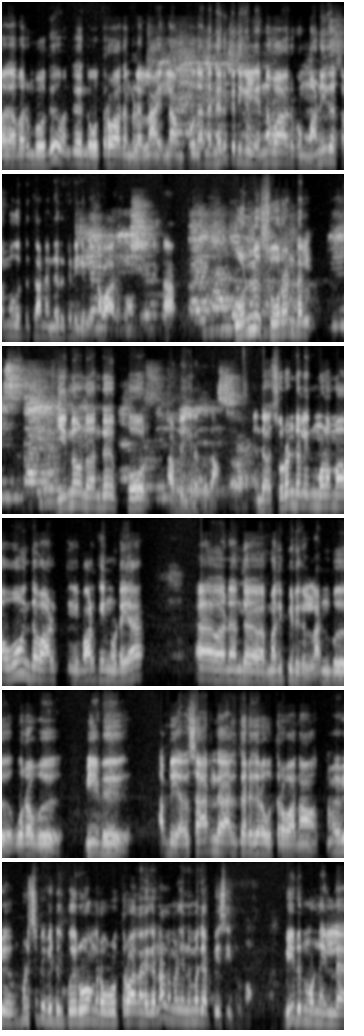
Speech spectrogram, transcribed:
வ- வரும்போது வந்து இந்த உத்தரவாதங்கள் எல்லாம் இல்லாமல் போகுது. அந்த நெருக்கடிகள் என்னவா இருக்கும்? மனித சமூகத்துக்கான நெருக்கடிகள் என்னவா இருக்கும் அப்படின்னா ஒன்று சுரண்டல் இன்னொன்று வந்து போர் அப்படிங்கிறது தான். இந்த சுரண்டலின் மூலமாகவும் இந்த வாழ்க்கை வாழ்க்கையினுடைய அந்த மதிப்பீடுகள் அன்பு உறவு வீடு அப்படி அது சார்ந்த அது தருகிற உத்தரவாதம். நம்ம முடிச்சுட்டு வீட்டுக்கு போயிடுவோங்கிற ஒரு உத்தரவாதம் இருக்கிறனால நம்ம நிம்மதியாக பேசிகிட்டு இருக்கோம். வீடுன்னு ஒன்றும் இல்லை.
